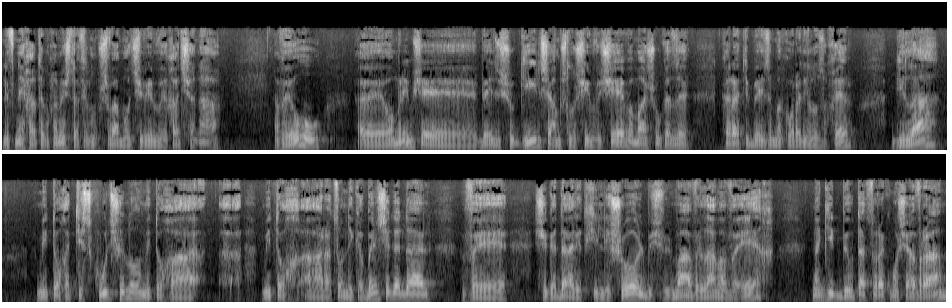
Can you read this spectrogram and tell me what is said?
לפני 5,771 שנה, והוא, אה, אומרים שבאיזשהו גיל, שם 37, משהו כזה, קראתי באיזה מקור, אני לא זוכר, גילה מתוך התסכול שלו, מתוך, ה, מתוך הרצון לקבל שגדל, ושגדל התחיל לשאול בשביל מה ולמה ואיך, נגיד באותה צורה כמו שאברהם,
